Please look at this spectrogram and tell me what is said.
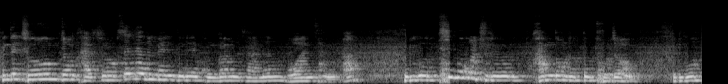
근데 점점 갈수록 셀러리맨들의 공감을 사는 무한상사, 그리고 팀워크를 주는 감동을 줬던 조정, 그리고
